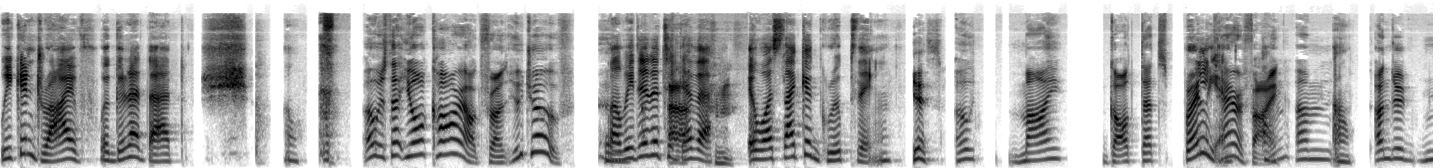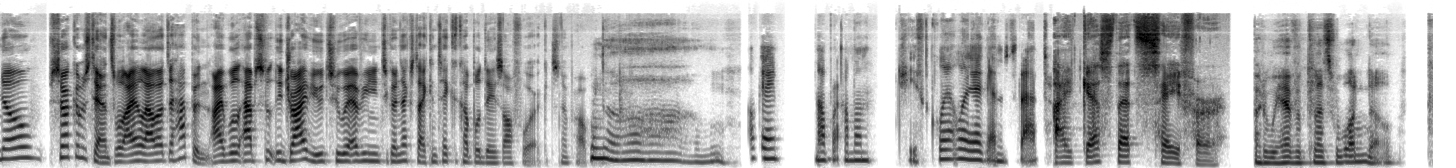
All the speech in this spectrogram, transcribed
we can drive. We're good at that. Shh. Oh, is that your car out front? Who drove? Well, we did it Uh, together. hmm. it was like a group thing. Yes. Oh, my God, that's Brilliant. terrifying. Um, Oh. under no circumstance will I allow that to happen. I will absolutely drive you to wherever you need to go next. I can take a couple of days off work. It's no problem. No. Okay, no problem. She's clearly against that. I guess that's safer. But we have a plus one now.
